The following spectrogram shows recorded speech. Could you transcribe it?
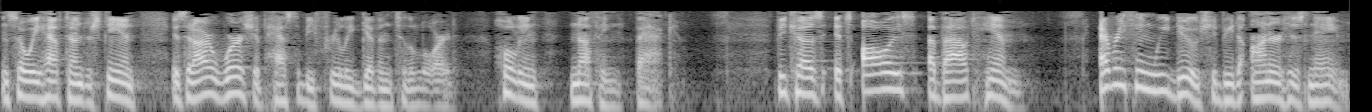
And so we have to understand is that our worship has to be freely given to the Lord, holding nothing back. Because it's always about Him. Everything we do should be to honor His name.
